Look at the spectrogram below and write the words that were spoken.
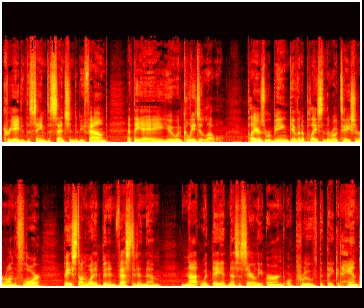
created the same dissension to be found at the AAU and collegiate level. Players were being given a place in the rotation or on the floor based on what had been invested in them, not what they had necessarily earned or proved that they could handle.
